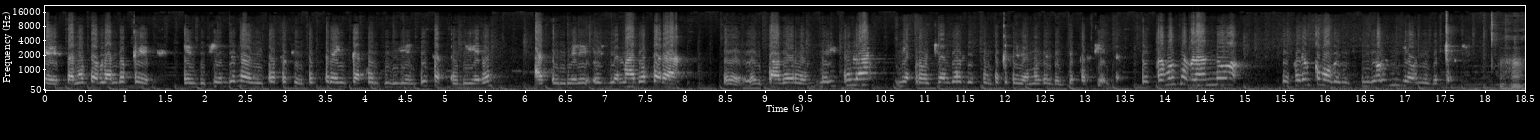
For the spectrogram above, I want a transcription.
Eh, estamos hablando que en diciembre de 9.430 contribuyentes acudieron a atender el llamado para eh, el pago vehicular y aprovechando el descuento que teníamos del 20%. Estamos hablando que fueron como 22 millones de pesos. Ajá.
